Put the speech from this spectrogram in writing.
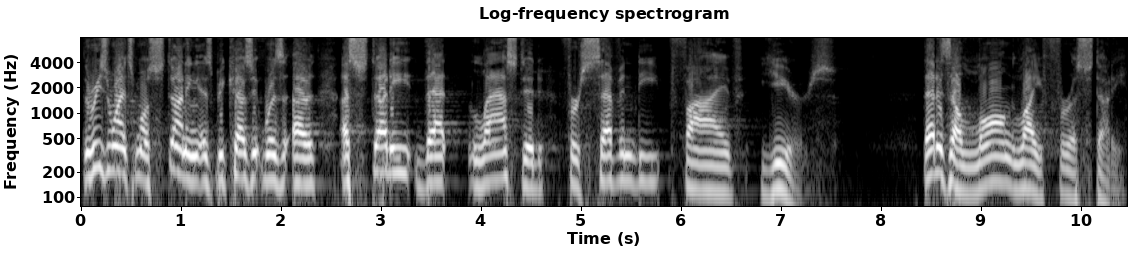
The reason why it's most stunning is because it was a, a study that lasted for 75 years. That is a long life for a study.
